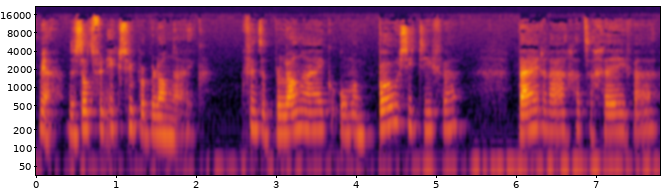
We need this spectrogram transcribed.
Ja, dus dat vind ik super belangrijk. Ik vind het belangrijk om een positieve bijdrage te geven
